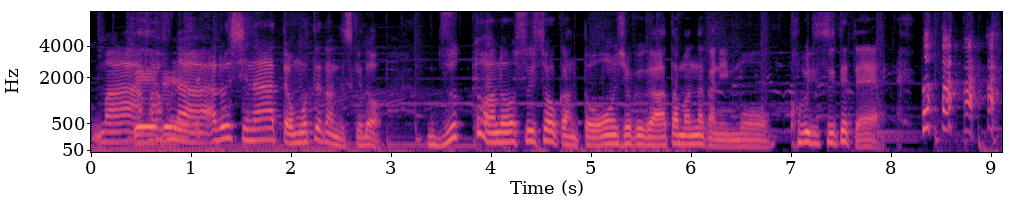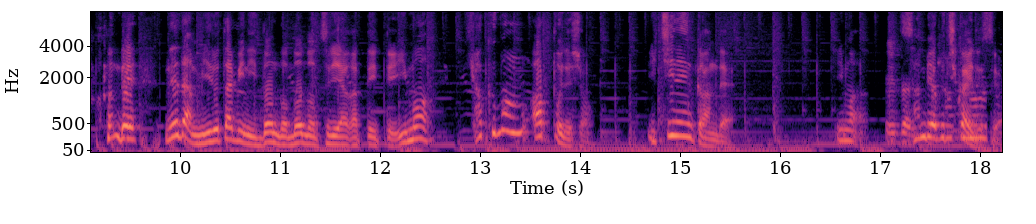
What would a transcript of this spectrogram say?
う。まあ、でファフナーあるしなって思ってたんですけど、ずっとあの水槽感と音色が頭の中にもうこびりついてて、ほんで、値段見るたびにどんどんどんどん釣り上がっていって、今、100万アップでしょ。1年間で。今、ー300近いですよ。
